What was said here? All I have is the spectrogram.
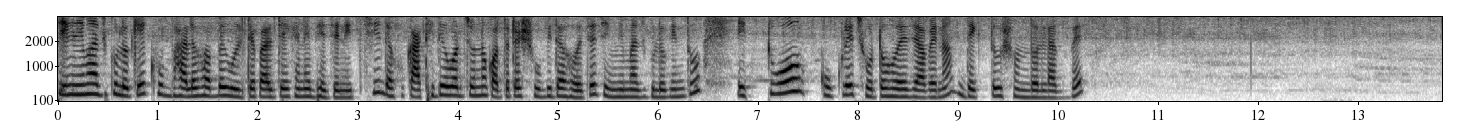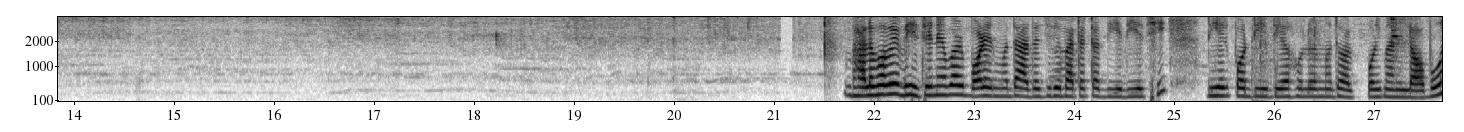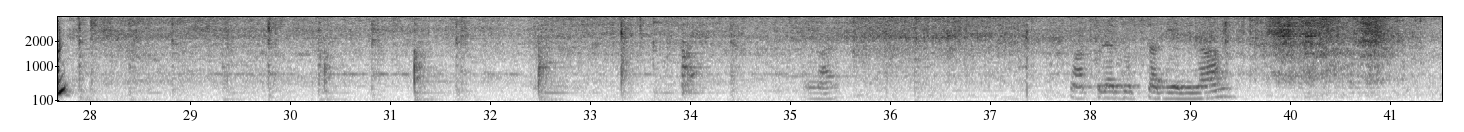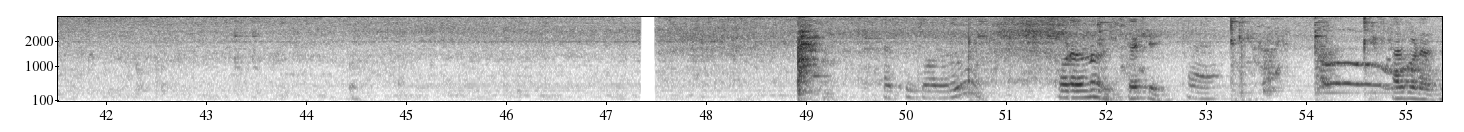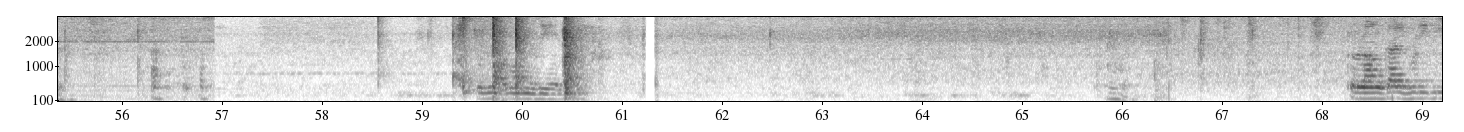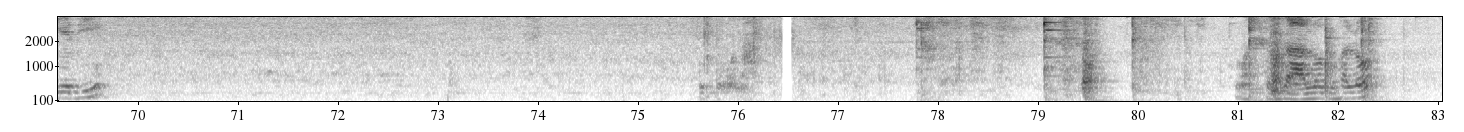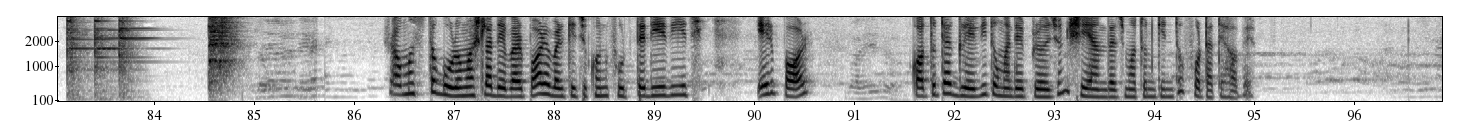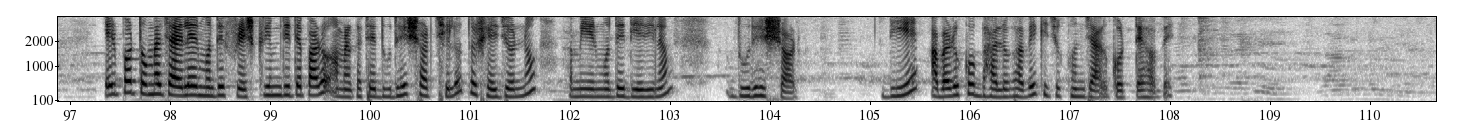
চিংড়ি মাছগুলোকে খুব ভালোভাবে উল্টে পাল্টে এখানে ভেজে নিচ্ছি। দেখো, কাঠি দেওয়ার জন্য কতটা সুবিধা হয়েছে। চিংড়ি মাছগুলো কিন্তু একটুও কুকড়ে ছোট হয়ে যাবে না। দেখতেও সুন্দর লাগবে। ভালোভাবে ভেজে নেবার পর এর মধ্যে আদা, জিরে, বাটাটা দিয়ে দিয়েছি। দিয়ে পর দিয়ে দেওয়া হলো এর মধ্যে অল্প পরিমাণ লবণ। দুধটা দিয়ে দিলাম একটু জল নেব কটা রান্না হয়েছে চারটে হ্যাঁ আর কটা আছে একটু লবণ দিয়ে দিই একটু লঙ্কার গুঁড়ি দিয়ে দিই দেবো না। সমস্ত গুঁড়ো মশলা দেবার পর এবার কিছুক্ষণ ফুটতে দিয়ে দিয়েছি। এরপর কতটা গ্রেভি তোমাদের প্রয়োজন সেই আন্দাজ মতন কিন্তু ফোটাতে হবে। এরপর তোমরা চাইলে এর মধ্যে ফ্রেশ ক্রিম দিতে পারো। আমার কাছে দুধের স্বর ছিল, তো সেই জন্য আমি এর মধ্যে দিয়ে দিলাম দুধের স্বর দিয়ে আবারও খুব ভালোভাবে কিছুক্ষণ জাল করতে হবে।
